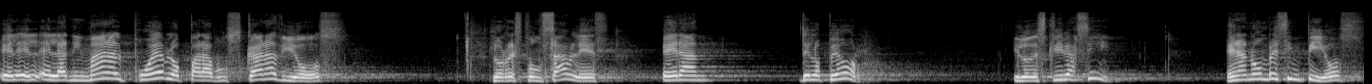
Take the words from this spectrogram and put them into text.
el, animar al pueblo para buscar a Dios, los responsables eran de lo peor. Y lo describe así. Eran hombres impíos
